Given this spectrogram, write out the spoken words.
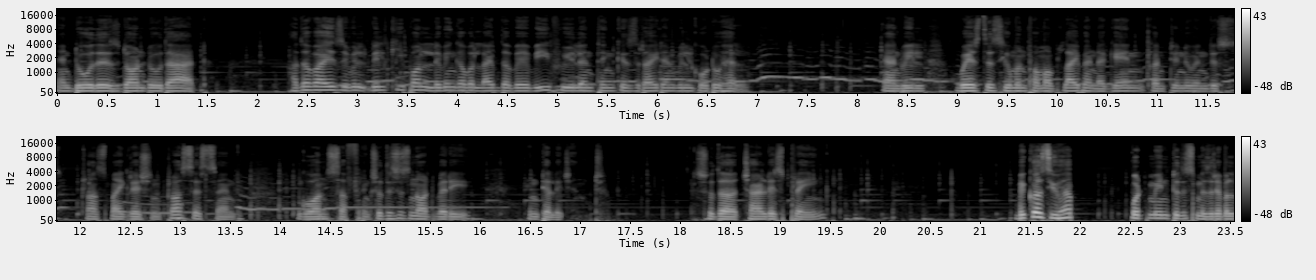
and do this don't do that. Otherwise we'll, we'll keep on living our life the way we feel and think is right and we'll go to hell. And we'll waste this human form of life and again continue in this transmigration process and go on suffering. So this is not very intelligent. So the child is praying. Because you have put me into this miserable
